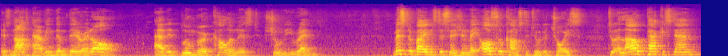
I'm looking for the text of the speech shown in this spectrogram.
is not having them there at all, added Bloomberg columnist Shuli Ren. Mr. Biden's decision may also constitute a choice to allow Pakistan,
